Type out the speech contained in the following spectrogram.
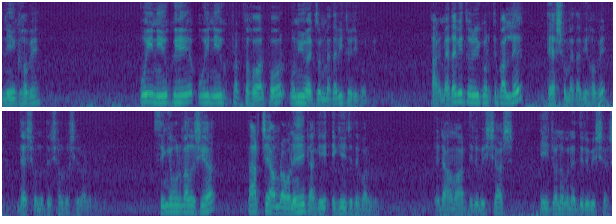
নিয়োগ হবে। ওই নিয়োগ নিয়োগে ওই নিয়োগপ্রাপ্ত হওয়ার পর উনিও একজন মেধাবী তৈরি করবে। আর মেধাবী তৈরি করতে পারলে দেশও মেধাবী হবে, দেশ উন্নতির স্বর্গশীল রওনা করবে সিঙ্গাপুর, মালয়েশিয়া, তার চেয়ে আমরা অনেক আগে এগিয়ে যেতে পারব। এটা আমার দৃঢ় বিশ্বাস, এই জনগণের দৃঢ় বিশ্বাস।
